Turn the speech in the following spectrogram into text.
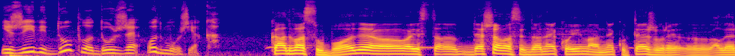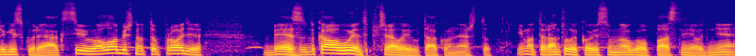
i živi duplo duže od mužjaka kad vas ubode, ovaj, dešava se da neko ima neku težu alergijsku reakciju, ali obično to prođe bez, kao ujed pčele ili tako nešto. Ima tarantule koje su mnogo opasnije od nje,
